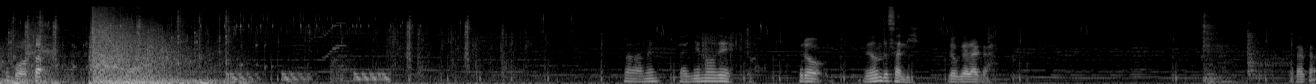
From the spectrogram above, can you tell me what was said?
No importa. Está lleno de esto. Pero, ¿de dónde salí? Creo que de acá. Por acá.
